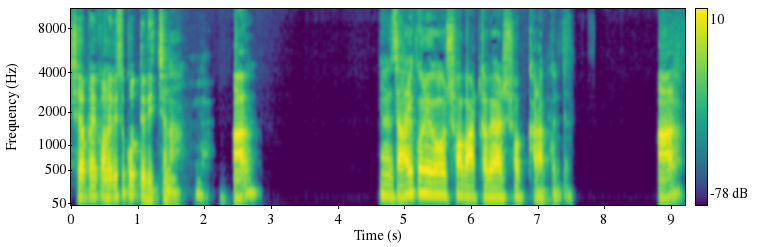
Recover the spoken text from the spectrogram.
সে আপনাকে কোনো কিছু করতে দিচ্ছে না। আর? মানে যাই করে ও সব আটকাবে আর সব খারাপ করে দেবে। আর?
